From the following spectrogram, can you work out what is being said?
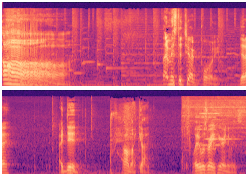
Oh! I missed the checkpoint. Did I? I did. Oh my god. Wait, it was right here anyways.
